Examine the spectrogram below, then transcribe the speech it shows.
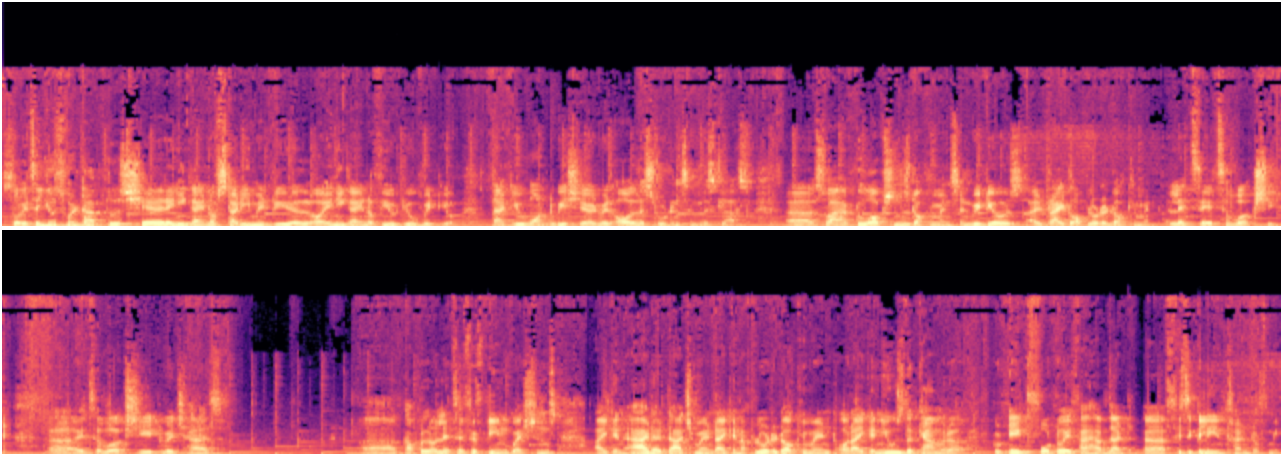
So it's a useful tab to share any kind of study material or any kind of YouTube video that you want to be shared with all the students in this class. Uh, so I have two options, documents and videos. I'll try to upload a document. Let's say it's a worksheet. Uh, it's a worksheet which has a couple of let's say 15 questions. I can add attachment i can upload a document or i can use the camera to take photo if i have that uh, physically in front of me.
